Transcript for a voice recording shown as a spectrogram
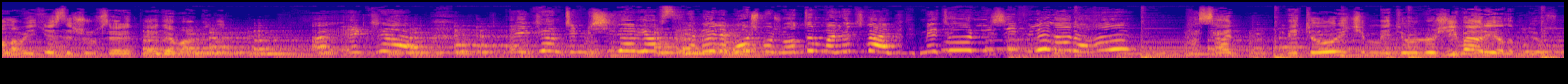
Saçmalamayı kes de şunu seyretmeye devam edelim. Ay Ekrem. Ekremciğim bir şeyler yapsana böyle boş boş oturma lütfen. Meteoroloji filan ara ha. Ha sen meteor için meteoroloji mi arayalım diyorsun?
